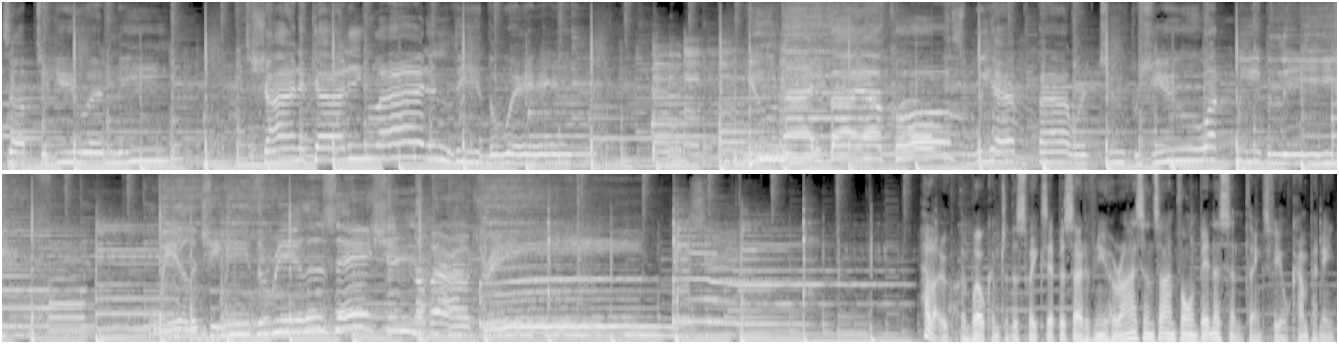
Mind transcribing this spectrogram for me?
it's up to you and me to shine a guiding light and lead the way. United by our cause, we have the power to pursue what we believe. We'll achieve the realization of our dreams. Hello, and welcome to this week's episode of New Horizons. I'm Vaughan Bennison. Thanks for your company.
